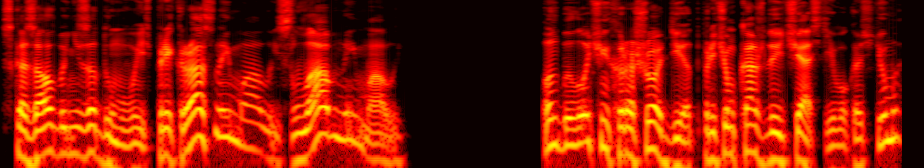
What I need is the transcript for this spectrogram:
сказал бы, не задумываясь, «Прекрасный малый, славный малый». Он был очень хорошо одет, причем каждая часть его костюма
